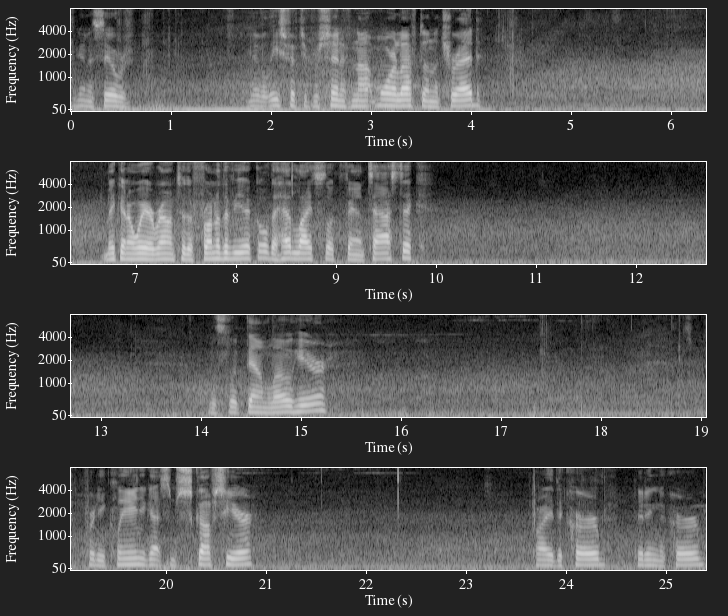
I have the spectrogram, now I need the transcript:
I'm to say over, you have at least 50% if not more left on the tread. Making our way around to the front of the vehicle. The headlights look fantastic. Let's look down low here. It's pretty clean. You got some scuffs here. Probably the curb, hitting the curb.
